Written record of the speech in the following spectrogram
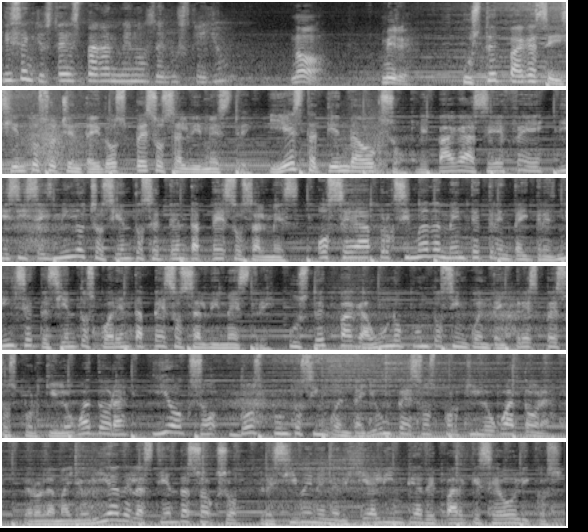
dicen que ustedes pagan menos de luz que yo. No, mire, Usted paga 682 pesos al bimestre y esta tienda OXO le paga a CFE 16,870 pesos al mes, o sea, aproximadamente 33,740 pesos al bimestre. Usted paga 1.53 pesos por kilowatt hora y OXO 2.51 pesos por kilowatt hora. Pero la mayoría de las tiendas OXO reciben energía limpia de parques eólicos.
